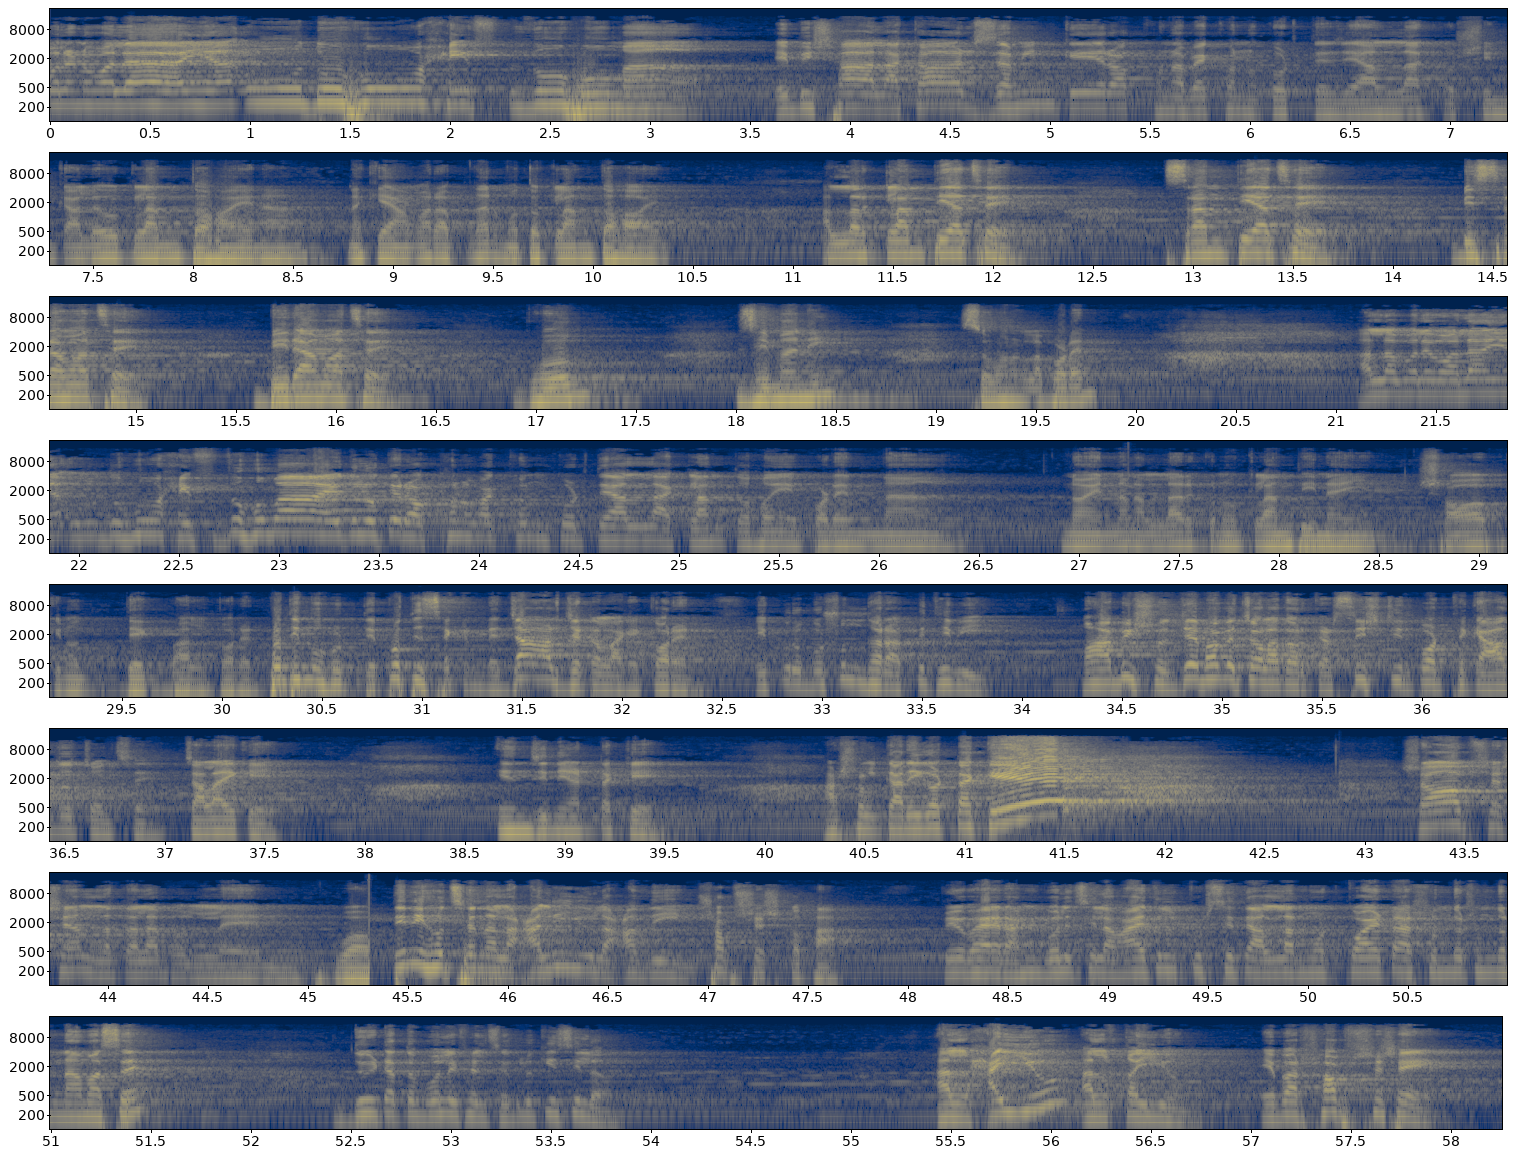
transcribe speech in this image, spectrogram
বলেন এই বিশাল আকাশ জমিনকে রক্ষণাবেক্ষণ করতে যে আল্লাহ কশিন কালেও ক্লান্ত হয় না, নাকি আমার আপনার মতো ক্লান্ত হয়? আল্লাহর ক্লান্তি আছে? শ্রান্তি আছে? বিশ্রাম আছে? বিরাম আছে? ঘুম? জিমানি? সুবহানাল্লাহ পড়েন। আল্লাহ বলে এগুলোকে রক্ষণাবেক্ষণ করতে আল্লাহ ক্লান্ত হয়ে পড়েন না। নয় না, আল্লাহর কোনো ক্লান্তি নাই, সব কিন্তু দেখভাল করেন। প্রতি মুহূর্তে, প্রতি সেকেন্ডে যার যেটা লাগে করেন। এই পুরো বসুন্ধরা পৃথিবী, মহাবিশ্ব যেভাবে চলা দরকার, সৃষ্টির পর থেকে আজও চলছে। চালায় কে? ইঞ্জিনিয়ারটা কে? আসল কারিগরটা কে? সব শেষে আল্লাহ তালা বললেন তিনি হচ্ছেন আল্লাহ আলিউল আদিম সব শেষ কথা। প্রিয় ভাইয়ের, আমি বলেছিলাম, আয়াতুল কুরসিতে আল্লাহর মোট কয়টা সুন্দর সুন্দর নাম আছে? দুইটা তো বলে ফেলছে, এগুলো কি ছিল? আল হাইয়ু, আল কাইয়ুম। এবার সব শেষে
